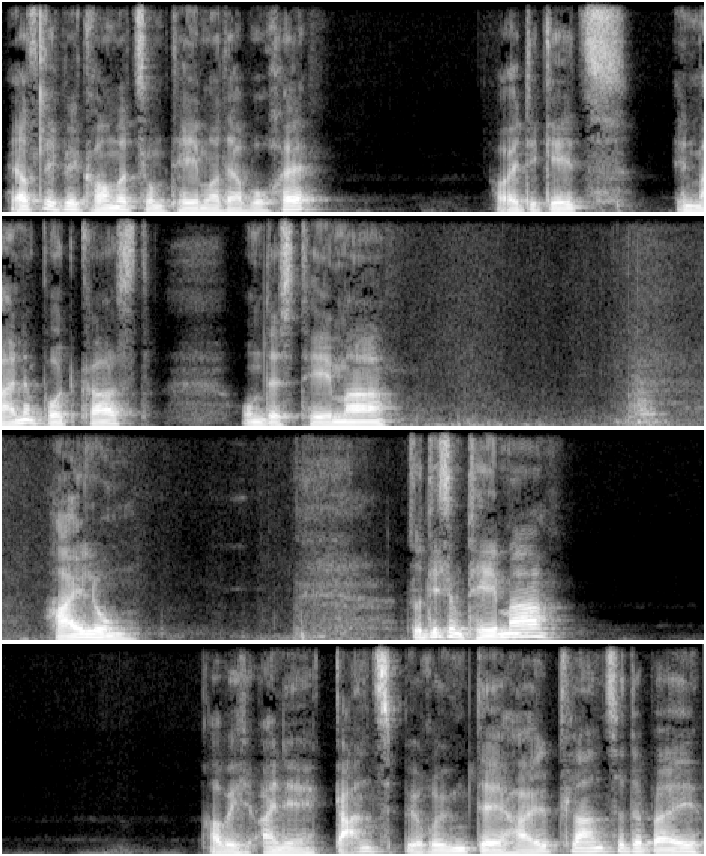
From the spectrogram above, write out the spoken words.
Herzlich willkommen zum Thema der Woche. Heute geht's in meinem Podcast um das Thema Heilung. Zu diesem Thema habe ich eine ganz berühmte Heilpflanze dabei,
